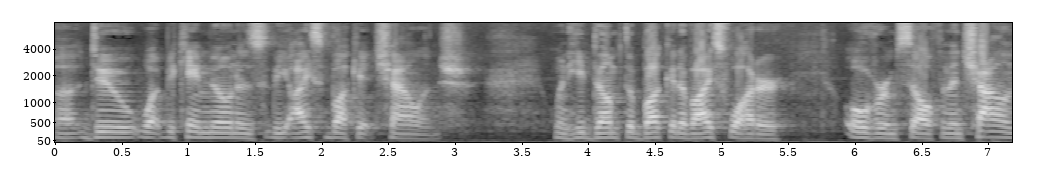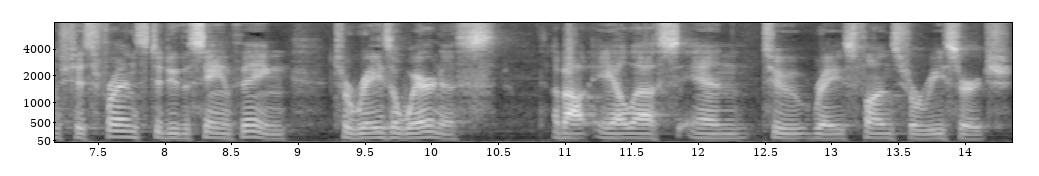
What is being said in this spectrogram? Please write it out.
uh, do what became known as the Ice Bucket Challenge, when he dumped a bucket of ice water over himself and then challenged his friends to do the same thing to raise awareness about ALS and to raise funds for research.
